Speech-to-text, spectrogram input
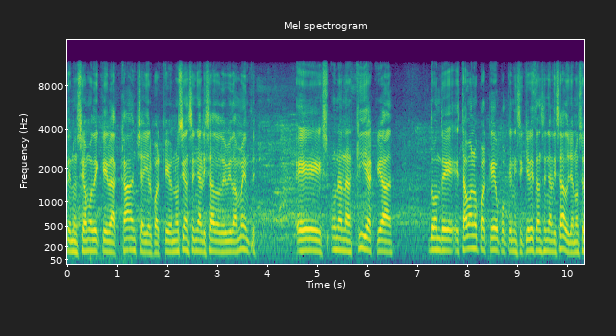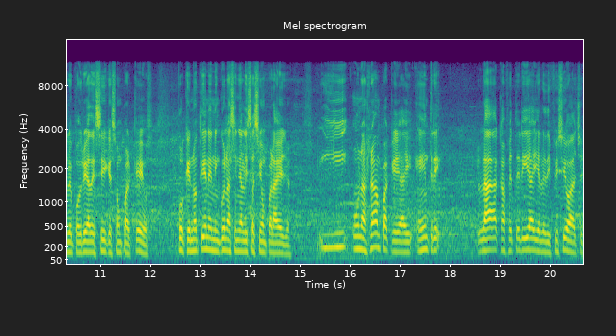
denunciamos de que la cancha y el parqueo no se han señalizado debidamente. Es una anarquía que hay, donde estaban los parqueos porque ni siquiera están señalizados, ya no se le podría decir que son parqueos, porque no tienen ninguna señalización para ellos. Y una rampa que hay entre la cafetería y el edificio H,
